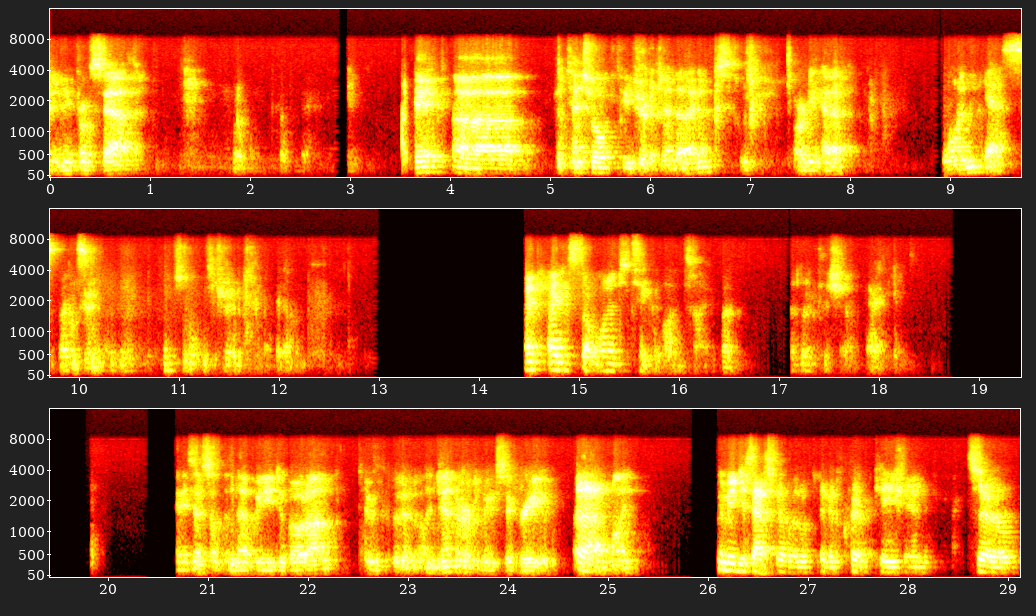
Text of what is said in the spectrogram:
Anything from staff? Okay, uh, potential future agenda items, we've already had one. Yes, that's. Okay. I, I just don't want it to take a long time, but I'd like to show back. Is that something that we need to vote on to include it on the agenda, or do we disagree? Uh, Emily? Let me just ask for a little bit of clarification. So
